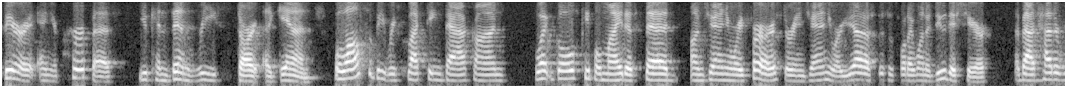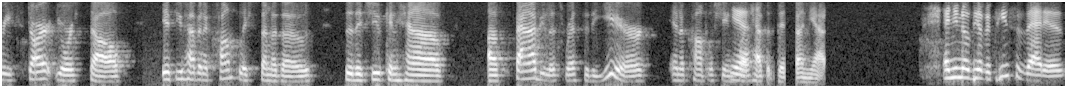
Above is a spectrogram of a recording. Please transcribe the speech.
spirit and your purpose, you can then restart again. We'll also be reflecting back on what goals people might have said on January 1st or in January, yes, this is what I want to do this year, about how to restart yourself if you haven't accomplished some of those so that you can have a fabulous rest of the year in accomplishing what hasn't been done yet. And you know, the other piece of that is,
